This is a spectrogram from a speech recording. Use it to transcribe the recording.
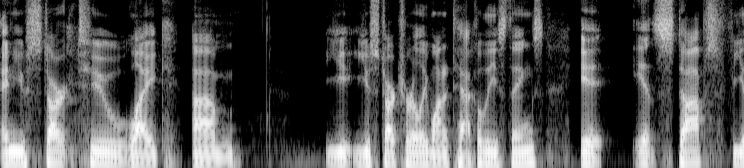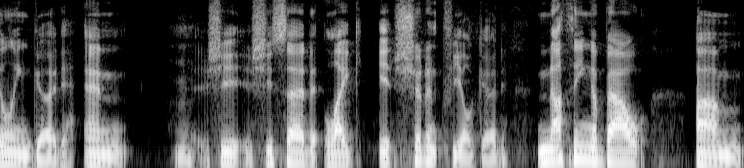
and you start to like um, you you start to really want to tackle these things, it it stops feeling good. And she she said like it shouldn't feel good. Nothing about um,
